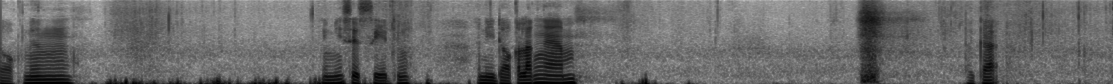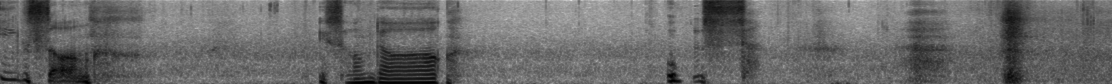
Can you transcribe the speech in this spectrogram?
ดอกหนึ่งยังมีเศษเศษๆอยู่ อันนี้ดอกกำลังงาม แล้วก็อีกสองอีกสองดอก อุ๊บส์เ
